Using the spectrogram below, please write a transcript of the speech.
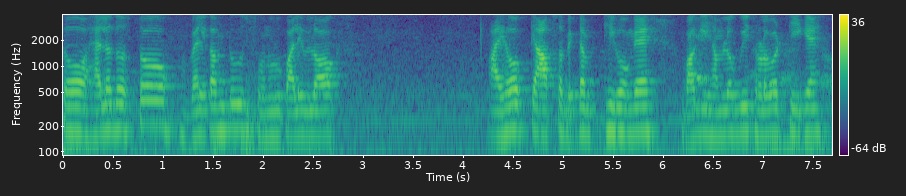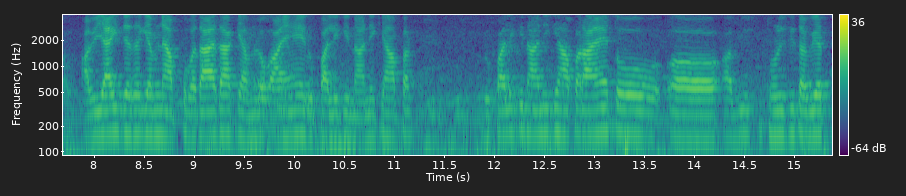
तो हेलो दोस्तों welcome to Sonu Rupali blogs I hope कि आप सब एकदम ठीक होंगे। बाकी हम लोग भी थोड़ा बहुत ठीक हैं। अभी आई, जैसा कि हमने आपको बताया था कि हम लोग आए हैं रूपाली की नानी के यहाँ पर। रूपाली की नानी के यहाँ पर आए हैं तो अभी थोड़ी सी तबीयत,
